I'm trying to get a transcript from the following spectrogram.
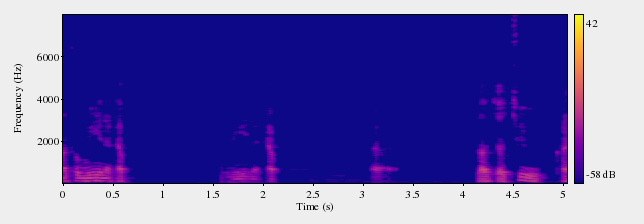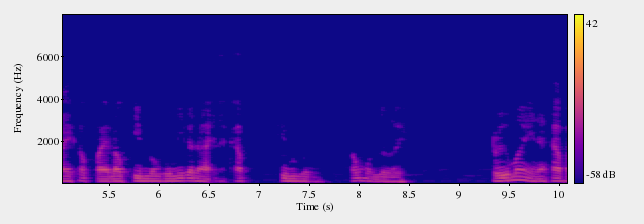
มาตรงนี้นะครับตรงนี้นะครับเอ่อเราจะชื่อใครเข้าไปเราพิมพ์ลงตรงนี้ก็ได้นะครับ พิมพ์ลงทั้งหมดเลย หรือไม่นะครับ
